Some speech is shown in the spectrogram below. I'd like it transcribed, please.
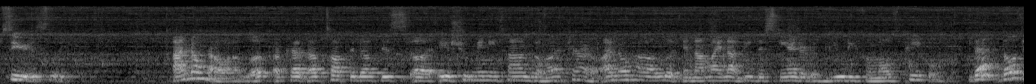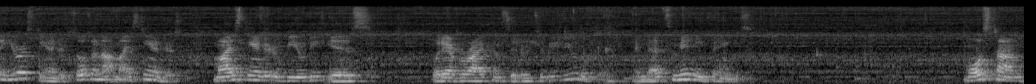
Seriously. I know how I look. I've, I've talked about this uh, issue many times on my channel. I know how I look, and I might not be the standard of beauty for most people. That Those are your standards. Those are not my standards. My standard of beauty is whatever I consider to be beautiful, and that's many things. Most times,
